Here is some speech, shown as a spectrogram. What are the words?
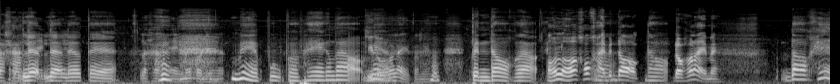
ราคาแพแล้วงไหมแล้วแล้วแต่ราคาแพงไหมตอนนี้ฮะแม่ปลูกประแพงแล้วกิโลแม่เท่าไหร่ตอนนี้เป็นดอกแล้ว อ๋อเหรอเขาขายเป็นดอก ดอก ดอกเท่าไหร่แม่ดอกแค่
